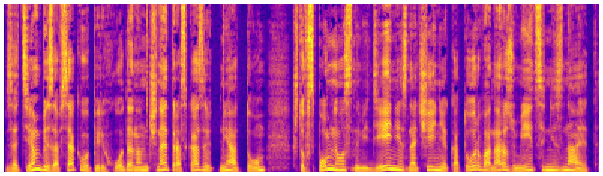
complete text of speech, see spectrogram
Затем, безо всякого перехода, она начинает рассказывать мне о том, что вспомнила сновидение, значение которого она, разумеется, не знает.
